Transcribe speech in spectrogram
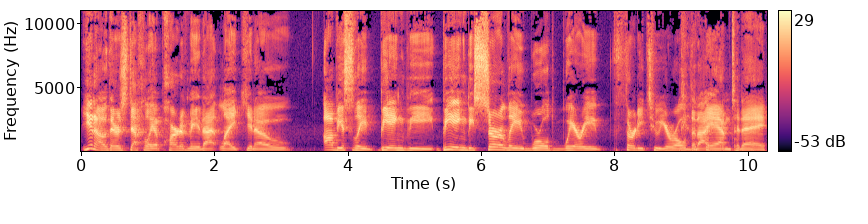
you know, there's definitely a part of me that like, you know, obviously being the being the surly world weary 32 year old that I am today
